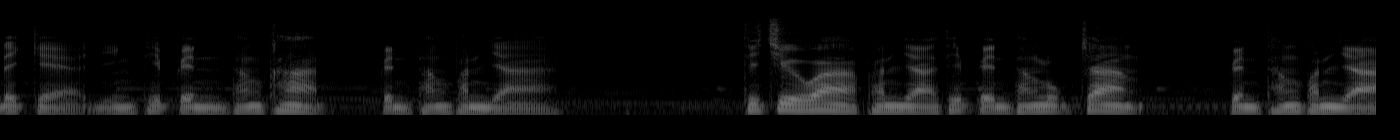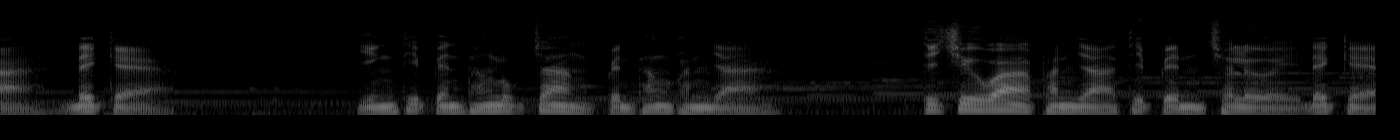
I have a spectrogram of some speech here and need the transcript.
ได้แก่หญิงที่เป็นทั้งทาสเป็นทั้งพัญญา ที่ชื่อว่าพัญญาที่เป็นทั้งลูกจ้าง เป็นทั้งพัญญาได้แก่ หญิงที่เป็นทั้งลูกจ้าง เป็นทั้งพัญญา ที่ชื่อว่าพัญญาที่เป็นเฉลย ได้แก่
